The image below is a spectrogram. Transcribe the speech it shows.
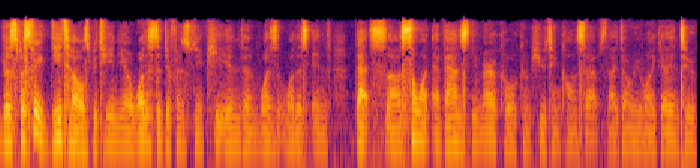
The specific details between you know what is the difference between pinv and what is, what is inv, that's uh, somewhat advanced numerical computing concepts that I don't really want to get into.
